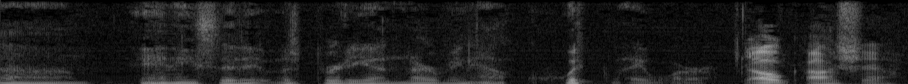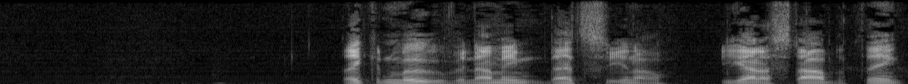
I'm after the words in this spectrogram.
Um, and he said it was pretty unnerving how quick they were. Oh gosh, yeah. They can move, and I mean that's you know you got to stop and think.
